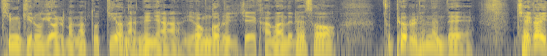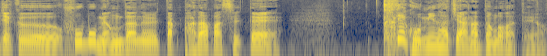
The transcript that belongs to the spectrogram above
팀 기록이 얼마나 또 뛰어났느냐 이런 거를 이제 감안을 해서 투표를 했는데 제가 이제 그 후보 명단을 딱 받아봤을 때 크게 고민하지 않았던 것 같아요.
